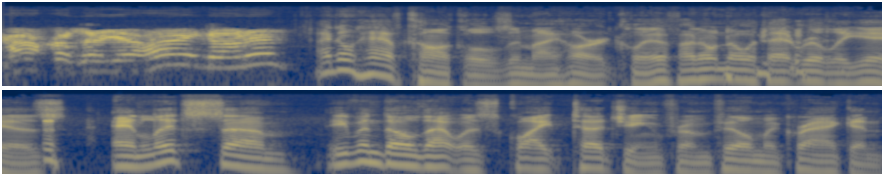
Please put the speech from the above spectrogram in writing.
cockles of your heart, don't it? I don't have cockles in my heart, Cliff. I don't know what that really is. And let's, um, even though that was quite touching from Phil McCracken,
